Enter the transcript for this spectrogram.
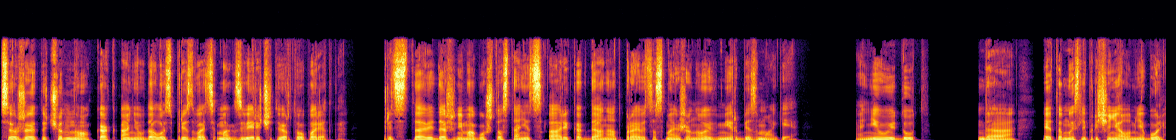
Все же это чудно, как Ане удалось призвать маг-зверя четвертого порядка. Представить даже не могу, что станет с Ари, когда она отправится с моей женой в мир без магии. Они уйдут. Да, эта мысль причиняла мне боль.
